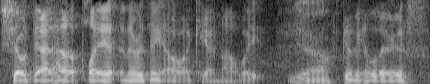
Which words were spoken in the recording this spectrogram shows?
show dad how to play it and everything. Oh, I cannot wait. yeah. It's gonna be hilarious.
